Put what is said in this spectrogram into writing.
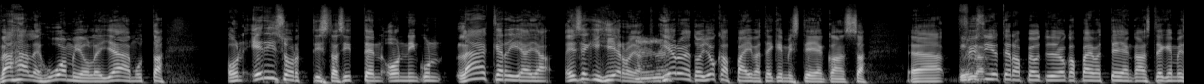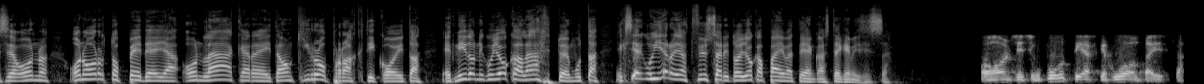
vähälle huomiolle jää, mutta on eri sorttista sitten, on niin kuin lääkäriä ja ensinnäkin hierojat. Mm. Hierojat on joka päivä tekemistä teidän kanssa. Kyllä. fysioterapeutit on joka päivä teidän kanssa tekemisissä, on, on ortopedejä, on lääkäreitä, on kiropraktikoita, että niitä on niin kuin joka lähtöön, mutta eikö siellä niin kuin hierojat, fyssarit on joka päivä teidän kanssa tekemisissä? On siis, kun puhuttiin äsken huoltajista,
